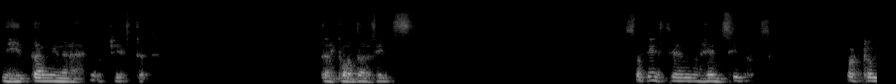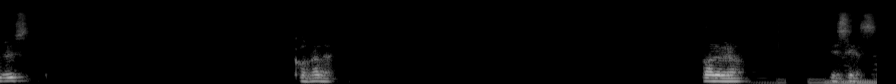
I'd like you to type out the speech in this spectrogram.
Ni hittar mina uppgifter där poddar finns. Så finns det en hemsida också. Bortom bruset. Kolla där. Ha det bra. Vi ses.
